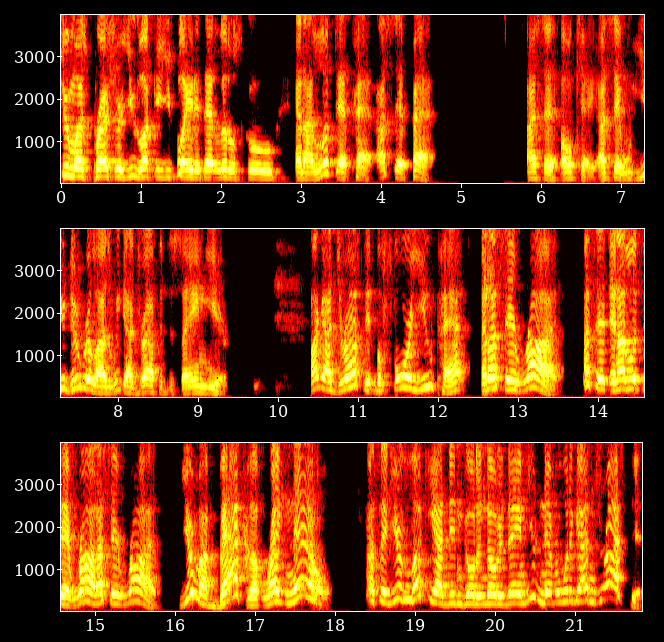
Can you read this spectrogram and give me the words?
Too much pressure. You lucky you played at that little school. And I looked at Pat. I said, Pat, I said, okay. I said, well, you do realize we got drafted the same year. I got drafted before you, Pat. And I said, Rod. I said, and I looked at Rod. I said, Rod, you're my backup right now. I said, you're lucky I didn't go to Notre Dame. You never would have gotten drafted.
